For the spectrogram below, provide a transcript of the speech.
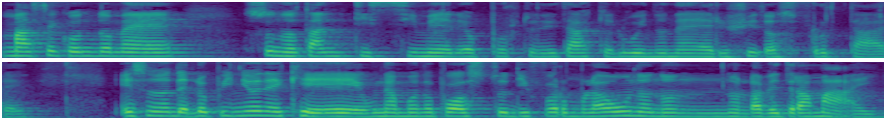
ma secondo me sono tantissime le opportunità che lui non è riuscito a sfruttare e sono dell'opinione che una monoposto di Formula 1 non, non, la vedrà mai.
